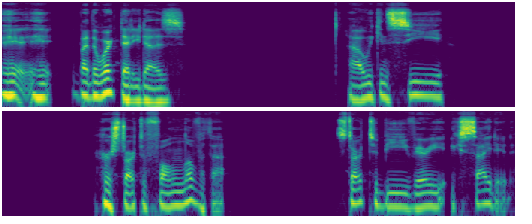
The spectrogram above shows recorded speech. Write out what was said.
hi- by the work that he does. Uh, we can see her start to fall in love with that, start to be very excited.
